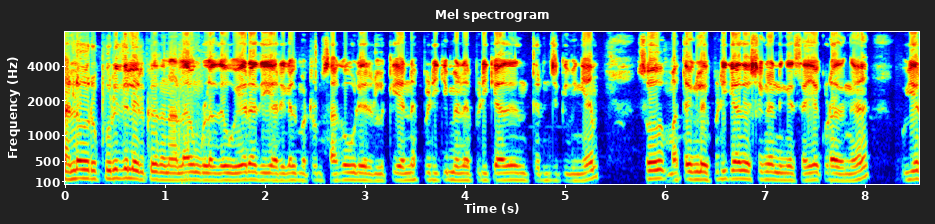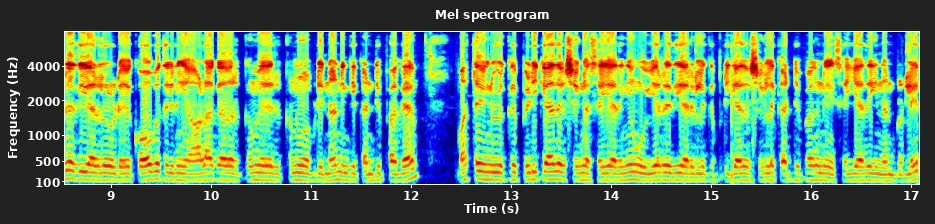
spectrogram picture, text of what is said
நல்ல ஒரு புரிதல் இருக்கிறதுனால உங்களது உயர் அதிகாரிகள் மற்றும் சக ஊழியர்களுக்கு என்ன பிடிக்கும் என்ன பிடிக்காதுன்னு தெரிஞ்சுக்குவீங்க. ஸோ மற்றவங்களுக்கு பிடிக்காத விஷயங்களை நீங்கள் செய்யக்கூடாதுங்க. உயர் அதிகாரிகளுடைய கோபத்துக்கு நீங்கள் ஆளாக இருக்கவே இருக்கணும் அப்படின்னா நீங்கள் கண்டிப்பாக மற்றவங்களுக்கு பிடிக்காத விஷயங்களை செய்யாதீங்க. உயர் அதிகாரிகளுக்கு பிடிக்காத விஷயங்களை கண்டிப்பாக நீங்கள் செய்யாதீங்க நண்பர்களே.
